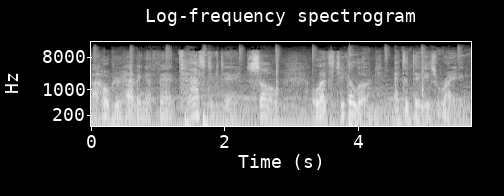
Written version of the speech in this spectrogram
I hope you're having a fantastic day. So, let's take a look at today's writing.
